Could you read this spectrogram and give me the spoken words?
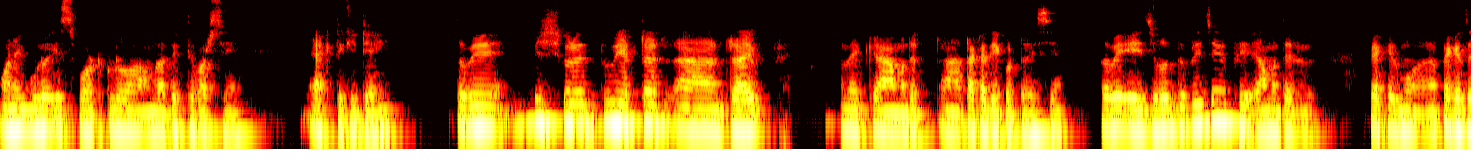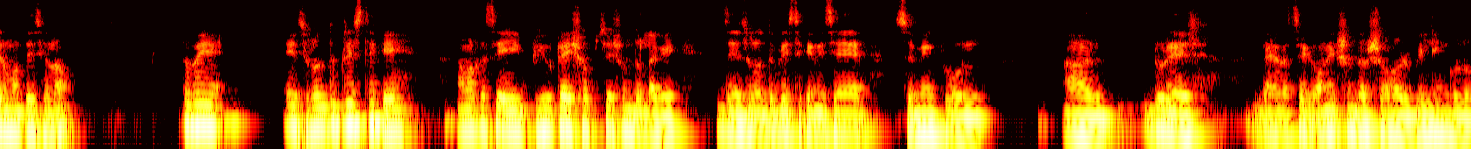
অনেকগুলো স্পটগুলো আমরা দেখতে পারছি এক টিকিটেই তবে বিশেষ করে দুই একটা ড্রাইভ অনেক আমাদের টাকা দিয়ে করতে হয়েছে। তবে এই ঝুলন্ত ব্রিজে আমাদের প্যাকের প্যাকেজের মধ্যেই ছিল। তবে এই ঝুলন্ত ব্রিজ থেকে আমার কাছে এই ভিউটাই সবচেয়ে সুন্দর লাগে, যে ঝুলন্ত ব্রিজ থেকে নিচে সুইমিং পুল আর দূরে দেখা যাচ্ছে অনেক সুন্দর শহর, বিল্ডিংগুলো।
